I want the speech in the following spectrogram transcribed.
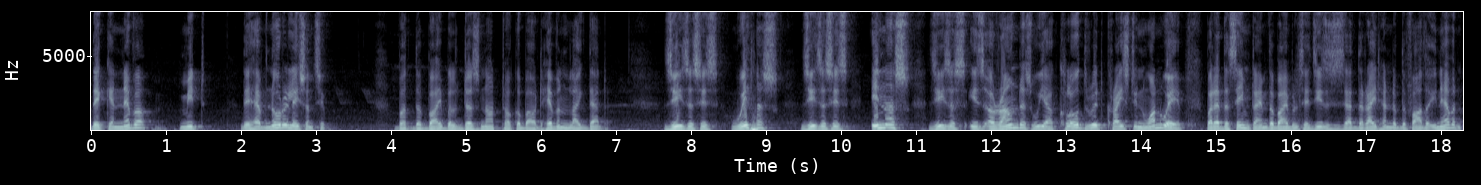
They can never meet. They have no relationship. But the Bible does not talk about heaven like that. Jesus is with us. Jesus is in us. Jesus is around us. We are clothed with Christ in one way, but at the same time, the Bible says Jesus is at the right hand of the Father in heaven.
